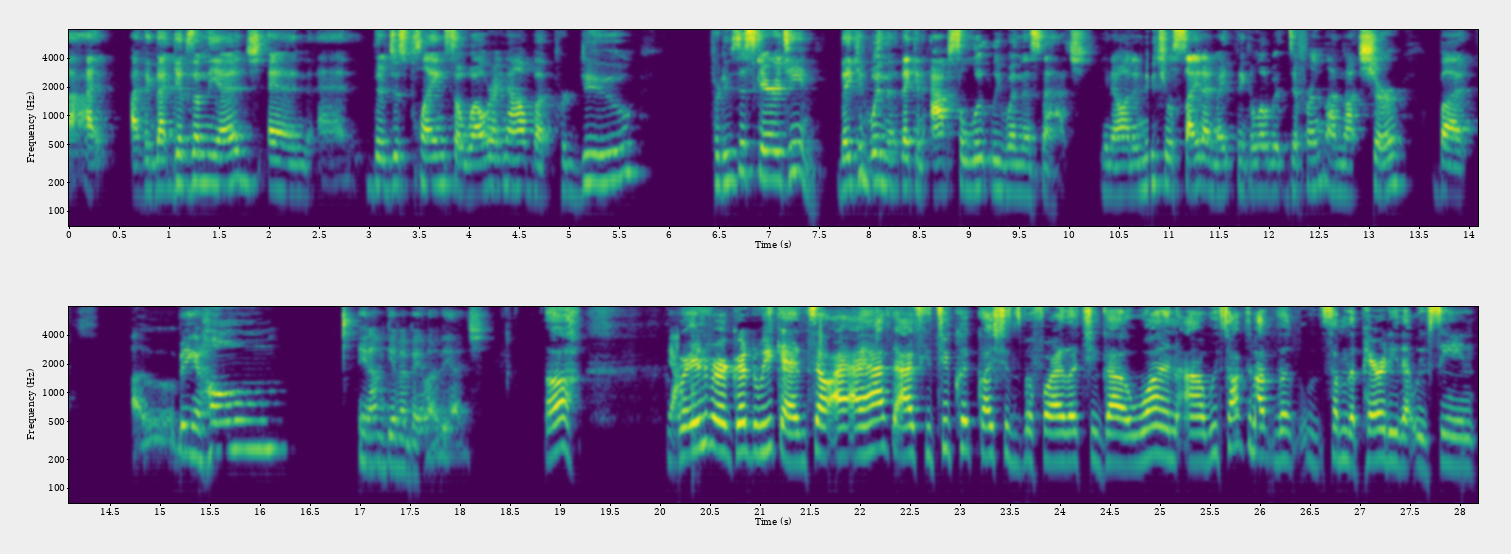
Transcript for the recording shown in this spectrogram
I I think that gives them the edge, and and they're just playing so well right now. But Purdue, Purdue's a scary team. They can win. They can absolutely win this match. You know, on a neutral site, I might think a little bit different. I'm not sure, but uh, being at home, you know, I'm giving Baylor the edge. Oh, Yeah. we're in for a good weekend. So I, I have to ask you two quick questions before I let you go. One, uh, we've talked about the some of the parity that we've seen,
